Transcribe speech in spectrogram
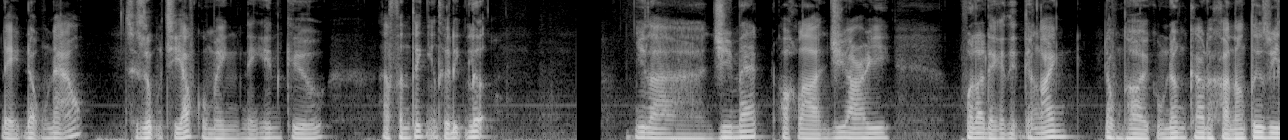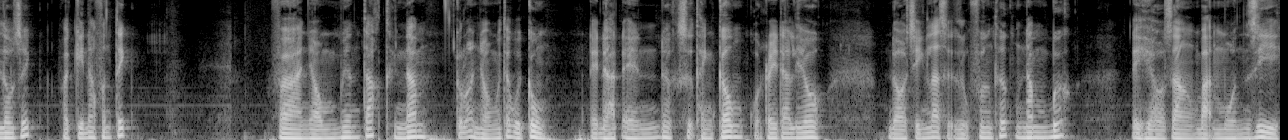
để động não, sử dụng trí óc của mình để nghiên cứu là phân tích những thứ định lượng như là GMAT hoặc là GRE vừa là để cải thiện tiếng Anh, đồng thời cũng nâng cao được khả năng tư duy logic và kỹ năng phân tích. Và nhóm nguyên tắc thứ năm cũng là nhóm nguyên tắc cuối cùng để đạt đến được sự thành công của Ray Dalio. Đó chính là sử dụng phương thức 5 bước để hiểu rằng bạn muốn gì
